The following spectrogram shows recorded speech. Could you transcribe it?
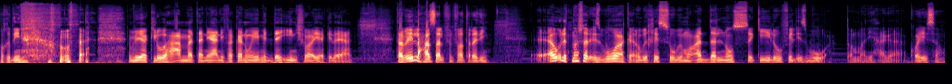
واخدين بياكلوها عامة يعني. فكانوا إيه متضايقين شوية كده يعني. طب إيه اللي حصل في الفترة دي؟ أول 12 أسبوع كانوا بيخسوا بمعدل نص كيلو في الأسبوع. طب ما دي حاجة كويسة أهو.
